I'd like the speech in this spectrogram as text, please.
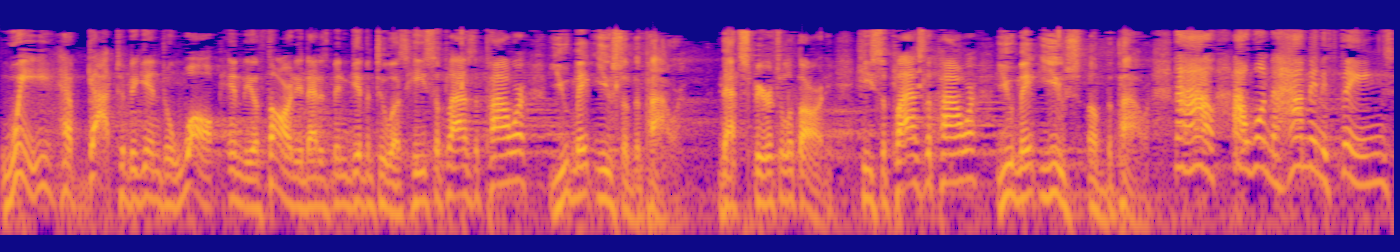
We have got to begin to walk in the authority that has been given to us. He supplies the power, you make use of the power. That's spiritual authority. He supplies the power, you make use of the power. Now, I, I wonder how many things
